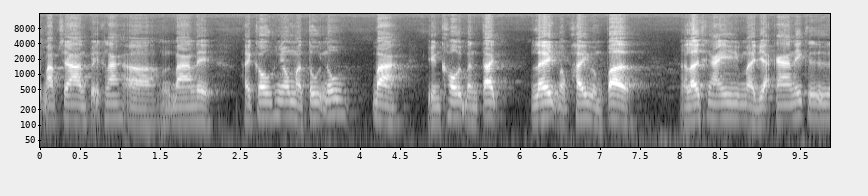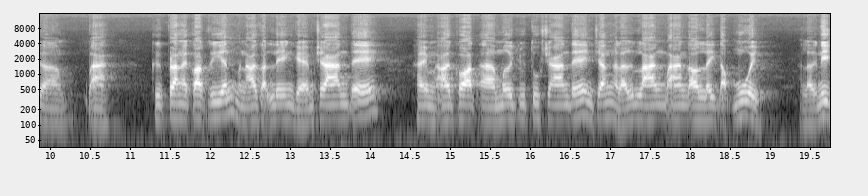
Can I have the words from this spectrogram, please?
ច្បាប់ច្រើនពេលខ្លះអឺមិនបានទេហើយកូនខ្ញុំមកទូចនោះបាទរៀងខូចបន្តិចលេខ27ឥឡូវថ្ងៃមួយរយៈកាលនេះគឺបាទគឺប្រឹងឲ្យគាត់រៀនមិនឲ្យគាត់លេងហ្គេមច្រើនទេ ហើយមិនឲ្យគាត់មើល YouTube ច្រើនទេអញ្ចឹងឥឡូវឡើងបានដល់លេខ11ឥឡូវនេះ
